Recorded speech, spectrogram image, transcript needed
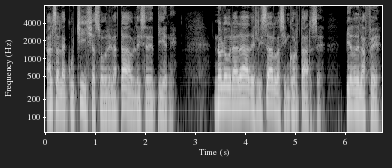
alza la cuchilla sobre la tabla y se detiene. No logrará deslizarla sin cortarse. Pierde la fe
